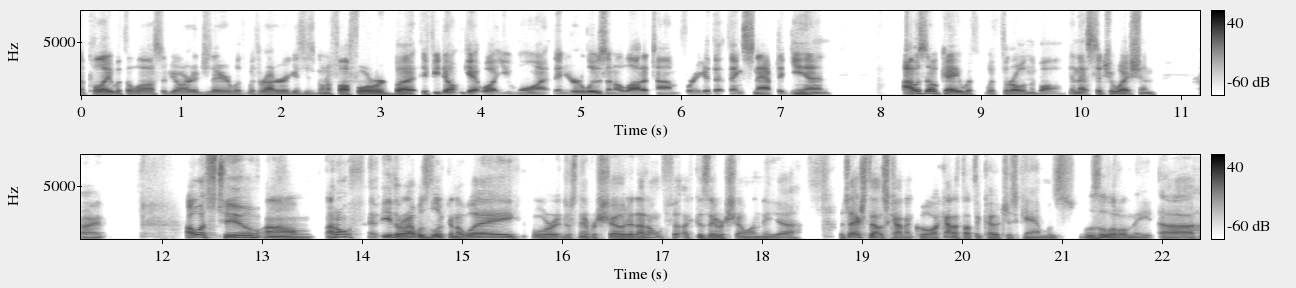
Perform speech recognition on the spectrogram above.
a play with the loss of yardage there with, with Rodriguez. He's going to fall forward. But if you don't get what you want, then you're losing a lot of time before you get that thing snapped again. I was okay with with throwing the ball in that situation. Right. I was too. Um, I don't either. I was looking away, or it just never showed it. I don't feel like because they were showing the, uh, which actually that was kind of cool. I kind of thought the coaches cam was was a little neat. Uh,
